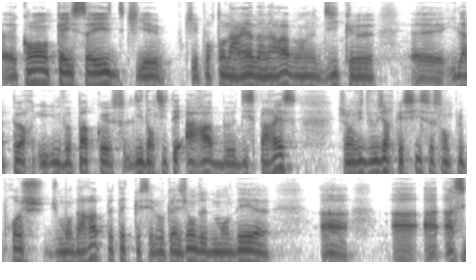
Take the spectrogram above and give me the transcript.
Euh, quand Kais Saïd, qui, est, qui est pourtant n'a rien d'un arabe, hein, dit qu'il euh, a peur, il ne veut pas que l'identité arabe disparaisse, j'ai envie de vous dire que s'il se sent plus proche du monde arabe, peut-être que c'est l'occasion de demander à, à, à, ce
